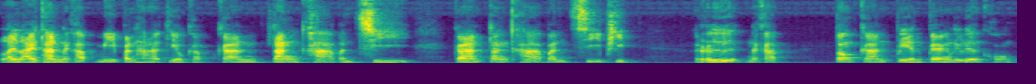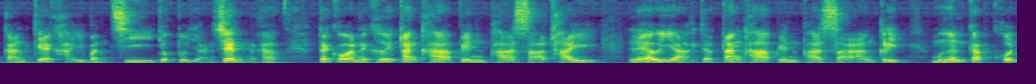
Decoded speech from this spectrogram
หลาย ๆ ท่านนะครับมีปัญหาเกี่ยวกับการตั้งค่าบัญชี การตั้งค่าบัญชีผิด หรือนะครับต้องการเปลี่ยนแปลงในเรื่องของการแก้ไขบัญชียกตัวอย่างเช่นนะครับ แต่ก่อนเนี่ยเคยตั้งค่าเป็นภาษาไทย แล้วอยากจะตั้งค่าเป็นภาษาอังกฤษเหมือนกับคน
